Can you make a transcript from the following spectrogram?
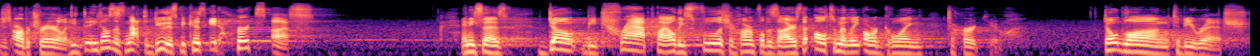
just arbitrarily. He, he tells us not to do this because it hurts us. And He says, don't be trapped by all these foolish and harmful desires that ultimately are going to hurt you. Don't long to be rich,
